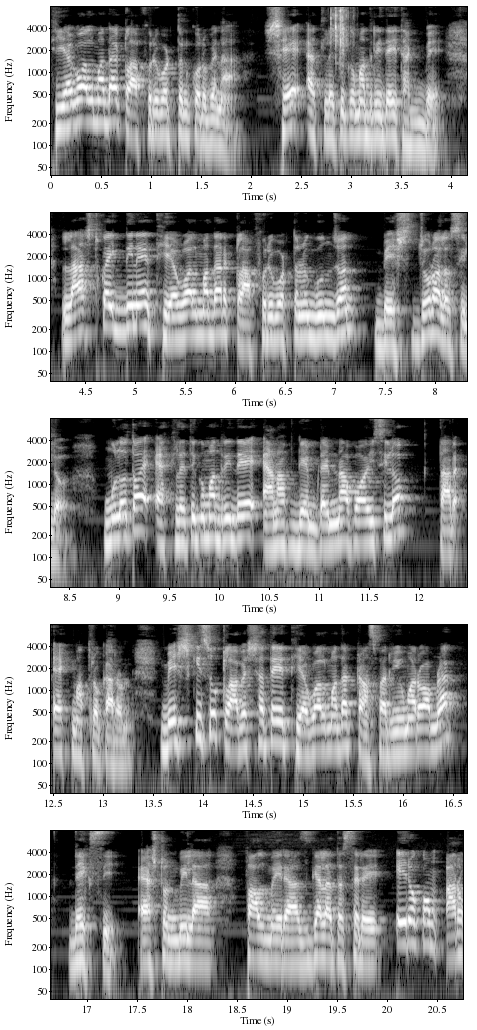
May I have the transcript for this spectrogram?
থিয়াগো আলমাদা ক্লাব পরিবর্তন করবে না, সে অ্যাথলেটিকো মাদ্রিদেই থাকবে। লাস্ট কয়েকদিনে থিয়াগো আলমাদার ক্লাব পরিবর্তনের গুঞ্জন বেশ জোরালো ছিল। মূলত অ্যাথলেটিকো মাদ্রিদে অ্যানাফ গেম টাইম না পাওয়াই ছিল তার একমাত্র কারণ। বেশ কিছু ক্লাবের সাথে থিয়াগো আলমাদার ট্রান্সফার রিউমারও আমরা দেখছি। অ্যাস্টন বিলা পালমেরাস গ্যালাতাসেরে এরকম আরও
